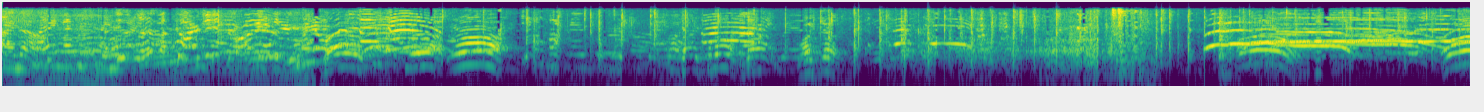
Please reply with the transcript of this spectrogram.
I know. Hey, yeah, yeah. Hey, come on, come on. Like this. Whoa!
